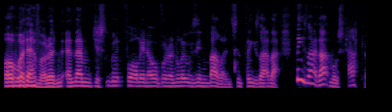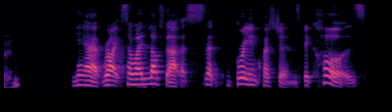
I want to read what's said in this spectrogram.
or whatever, and, and them just falling over and losing balance and things like that. Things like that must happen. Yeah, right. So I love that. That's that brilliant questions because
